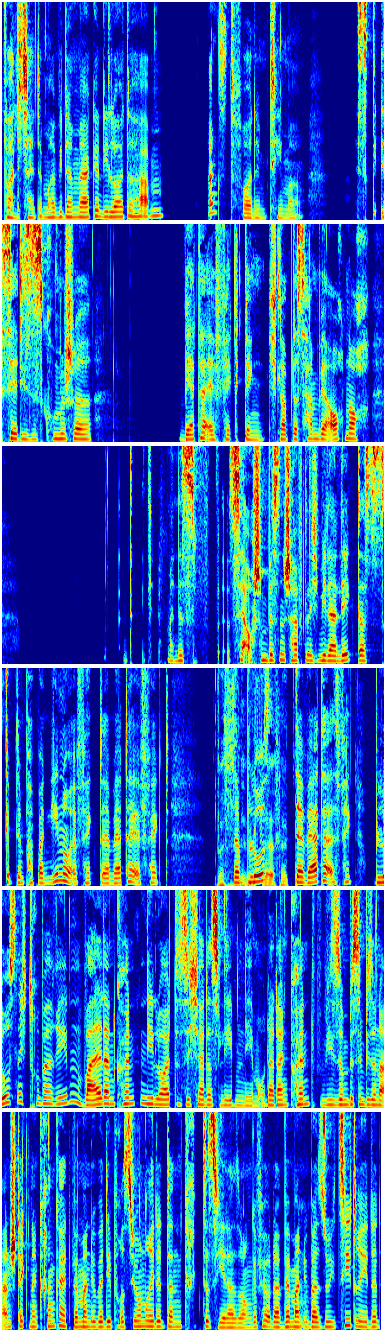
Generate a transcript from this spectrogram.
weil ich halt immer wieder merke, die Leute haben Angst vor dem Thema es ist ja dieses komische Werter-Effekt-Ding. Ich glaube, das haben wir auch noch. Ich meine, das ist ja auch schon wissenschaftlich widerlegt, dass es gibt den Papageno-Effekt, der Werter-Effekt. Was ist der, der bloß, Werter-Effekt? Der Werter-Effekt, bloß nicht drüber reden, weil dann könnten die Leute sich ja das Leben nehmen. Oder dann könnte, wie so ein bisschen wie so eine ansteckende Krankheit, wenn man über Depression redet, dann kriegt es jeder so ungefähr. Oder wenn man mhm. über Suizid redet,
